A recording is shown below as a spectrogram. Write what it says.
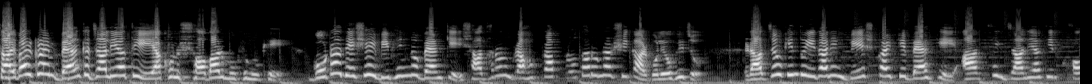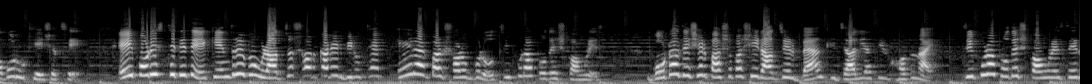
Cyber crime, bank জালিয়াতি এখন সবার মুখে মুখে। গোটা দেশে বিভিন্ন ব্যাংকে সাধারণ গ্রাহকরা প্রতারণার শিকার বলে অভিযোগ। রাজ্যেও কিন্তু ইদানিং বেশ কয়েকটি ব্যাংকে আর্থিক জালিয়াতির খবর উঠে এসেছে। এই পরিস্থিতিতে কেন্দ্র এবং রাজ্য সরকারের বিরুদ্ধে ফের একবার সরব হলো ত্রিপুরা প্রদেশ কংগ্রেস। গোটা দেশের পাশাপাশি রাজ্যের ব্যাংক জালিয়াতির ঘটনায় ত্রিপুরা প্রদেশ কংগ্রেসের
